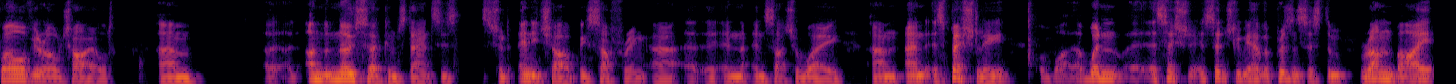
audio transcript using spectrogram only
12-year-old child. Um, uh, under no circumstances should any child be suffering uh, in in such a way um, and especially when essentially, essentially we have a prison system run by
